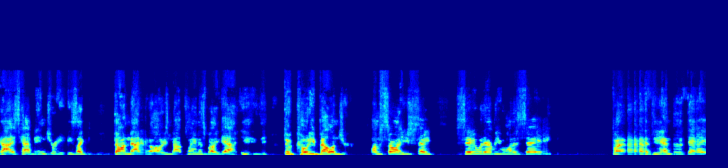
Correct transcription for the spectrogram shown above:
Guys have injuries. Like Don Mattingly, oh, he's not playing as well. Yeah, dude, Cody Bellinger. I'm sorry. You say say whatever you want to say, but at the end of the day,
